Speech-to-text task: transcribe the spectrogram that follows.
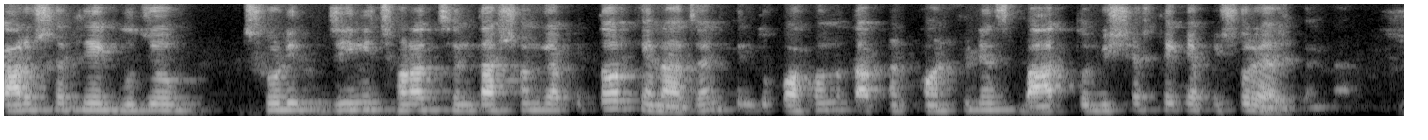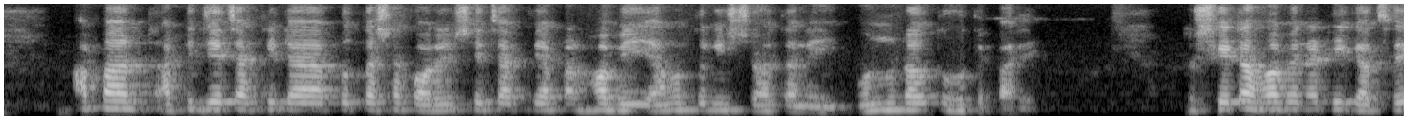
কারও সাথে গুজব ছড়ি যিনি ছড়াচ্ছেন তার সঙ্গে আপনি তর্কে না যান। কিন্তু কখনো তো আপনার কনফিডেন্স বা আত্মবিশ্বাস থেকে আপনি সরে আসবেন না। আপনার আপনি যে চাকরিটা প্রত্যাশা করেন সে চাকরি আপনার হবেই এমন তো নিশ্চয়তা নেই। অন্যটাও তো হতে পারে। তো সেটা হবে না ঠিক আছে।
